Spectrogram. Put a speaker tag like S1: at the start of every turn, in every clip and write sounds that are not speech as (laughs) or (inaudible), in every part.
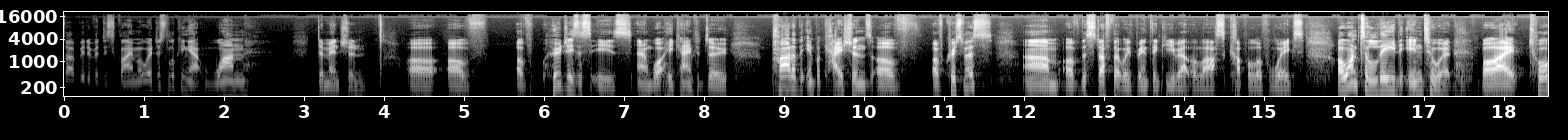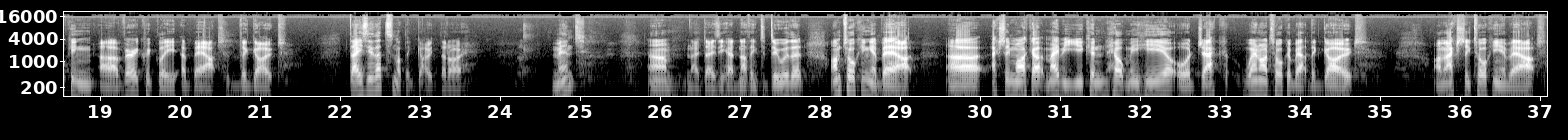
S1: So, a bit of a disclaimer we're just looking at one dimension uh, of, of who Jesus is and what he came to do. Part of the implications of, of Christmas, um, of the stuff that we've been thinking about the last couple of weeks. I want to lead into it by talking uh, very quickly about the goat. Daisy, that's not the goat that I meant. Um, no, Daisy had nothing to do with it. I'm talking about, uh, actually, Micah, maybe you can help me here, or Jack. When I talk about the goat, I'm actually talking about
